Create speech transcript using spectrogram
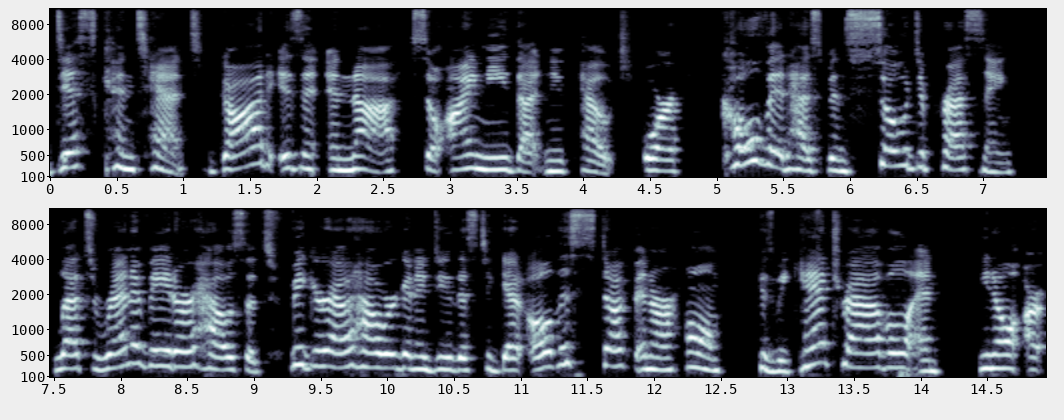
discontent. God isn't enough so i need that new couch. Or covid has been so depressing. Let's renovate our house. Let's figure out how we're going to do this to get all this stuff in our home because we can't travel. And, you know, are,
